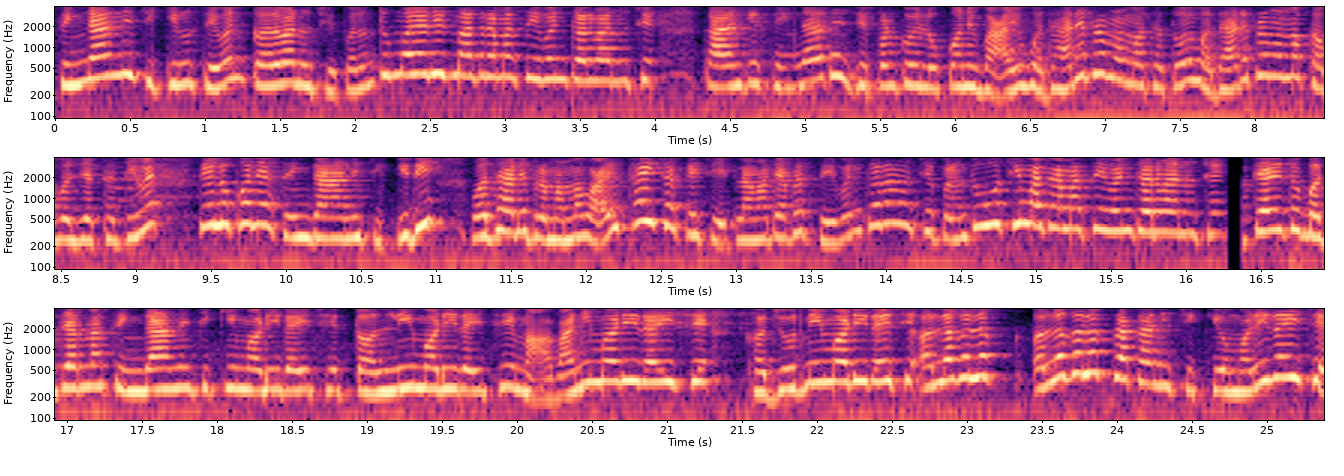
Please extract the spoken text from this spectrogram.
સિંગદાણની ચીક્કીનું સેવન કરવાનું છે, પરંતુ મર્યાદિત માત્રામાં સેવન કરવાનું છે. કારણ કે સિંગદાણથી જે પણ કોઈ લોકોને વાયુ વધારે પ્રમાણમાં થતો હોય, વધારે પ્રમાણમાં કબજિયાત થતી હોય, તે લોકોને આ સિંગદાણાની ચીક્કીથી વધારે પ્રમાણમાં વાયુ થઈ શકે છે. એટલા માટે આપણે સેવન કરવાનું છે, પરંતુ ઓછી માત્રામાં સેવન કરવાનું છે. અત્યારે તો બજારમાં સિંગદાણાની ચીક્કી મળી રહી છે, તલની મળી રહી છે, માવાની મળી રહી છે, ખજૂરની મળી રહી છે, અલગ અલગ અલગ અલગ પ્રકારની ચીક્કીઓ મળી રહી છે.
